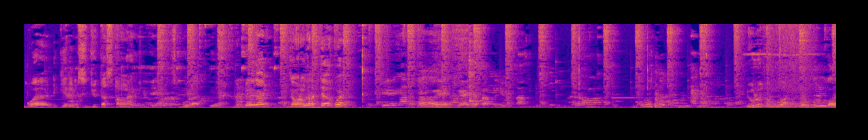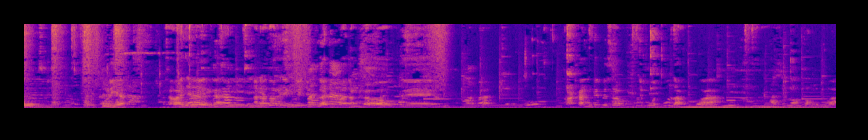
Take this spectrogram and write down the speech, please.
Gue dikirim sejuta setengah sebulan. Gede kan? Kayak orang kerja gue aja satu juta. Dulu tuh, dulu tuh gue gila ya. kuliah Masalahnya kan ada temen gue juga di Padang kalau gue apa makan gue bisa jemput pulang. Wah, hasil nonton dua.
